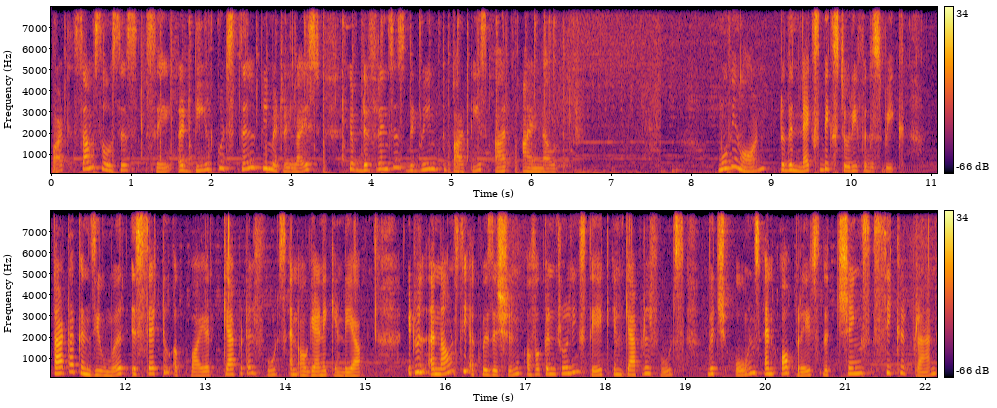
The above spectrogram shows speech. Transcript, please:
but some sources say a deal could still be materialized if differences between the parties are ironed out. Moving on to the next big story for this week. Tata Consumer is set to acquire Capital Foods and Organic India. It will announce the acquisition of a controlling stake in Capital Foods, which owns and operates the Ching's secret brand,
